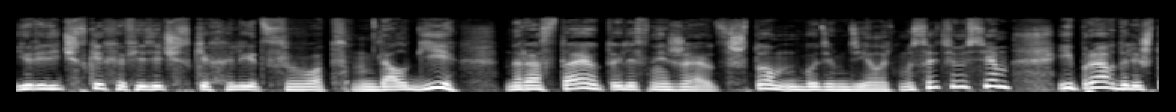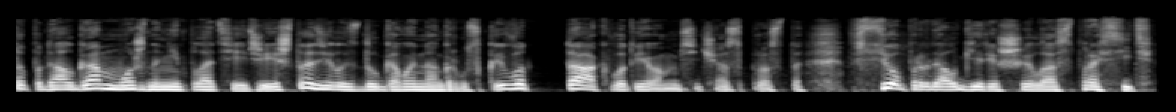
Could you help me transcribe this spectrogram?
юридических и физических лиц? Вот, долги нарастают или снижаются. Что будем делать мы с этим всем? И правда ли, что по долгам можно не платить? И что делать с долговой нагрузкой? Вот так вот я вам сейчас просто все про долги решила спросить.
